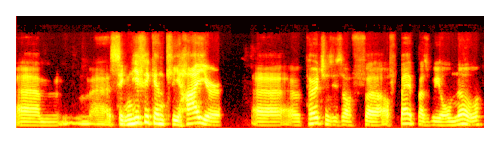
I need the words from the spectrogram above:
um, uh, significantly higher uh, purchases of uh, of PEPP, as we all know,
